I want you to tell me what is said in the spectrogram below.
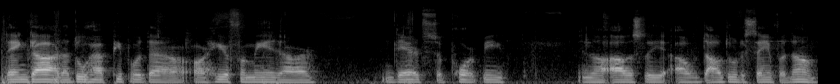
thank God I do have people that are, are here for me that are there to support me. You know, obviously I'll I'll do the same for them.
